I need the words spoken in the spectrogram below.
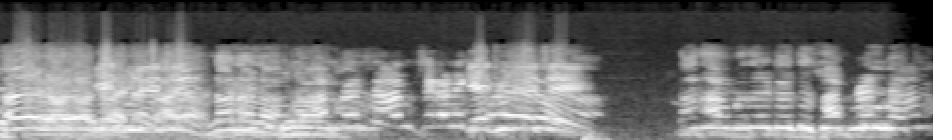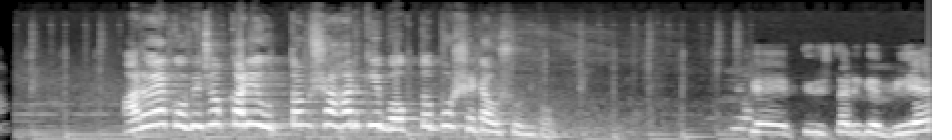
ও- এই, না, না, কে ঝুলিয়েছে? না, না না না আপনার নাম সেখানে কে ঝুলিয়েছে দাদা আমাদের কাছে সব নাম আরও এক অভিযোগকারী উত্তম সাহার কি বক্তব্য সেটাও শুনব। তিরিশ তারিখে বিয়ে।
